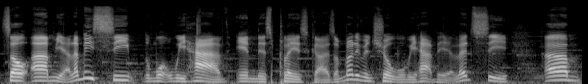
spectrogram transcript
So um yeah let me see what we have in this place guys. I'm not even sure what we have here. Let's see. Um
